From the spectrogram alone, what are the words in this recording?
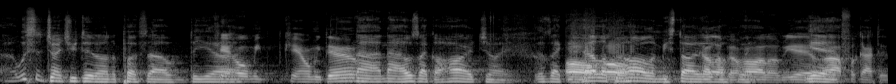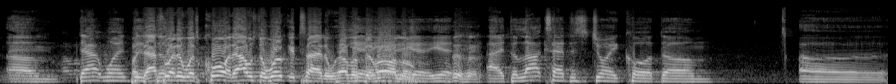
uh, what's the joint you did on the Puffs album? The uh, can't hold me, can't hold me down. Nah, nah, it was like a hard joint. It was like Oh, a Hell Up in oh. Harlem. He started Hell off Up in with. Harlem, yeah. I forgot the name. Um, that one. But the- that's the- what it was called. That was the working title, Hell Up in yeah, Harlem. Yeah, yeah. All right, the LOX had this joint called um, uh,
